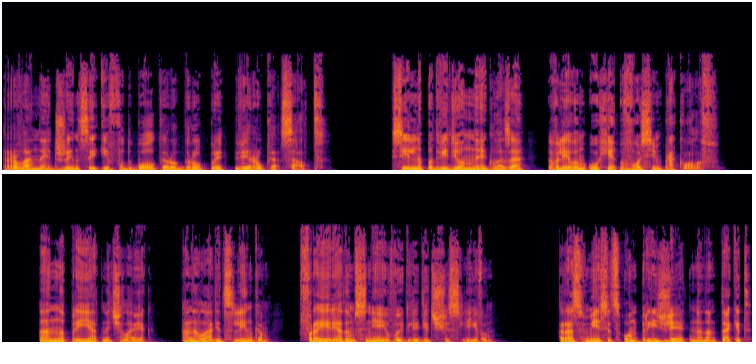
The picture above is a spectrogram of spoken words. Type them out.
рваные джинсы и футболка рок-группы «Верука Салт». Сильно подведенные глаза, в левом ухе восемь проколов. Анна приятный человек. Она ладит с Линком. Фрей рядом с ней выглядит счастливым. Раз в месяц он приезжает на Нантакет,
